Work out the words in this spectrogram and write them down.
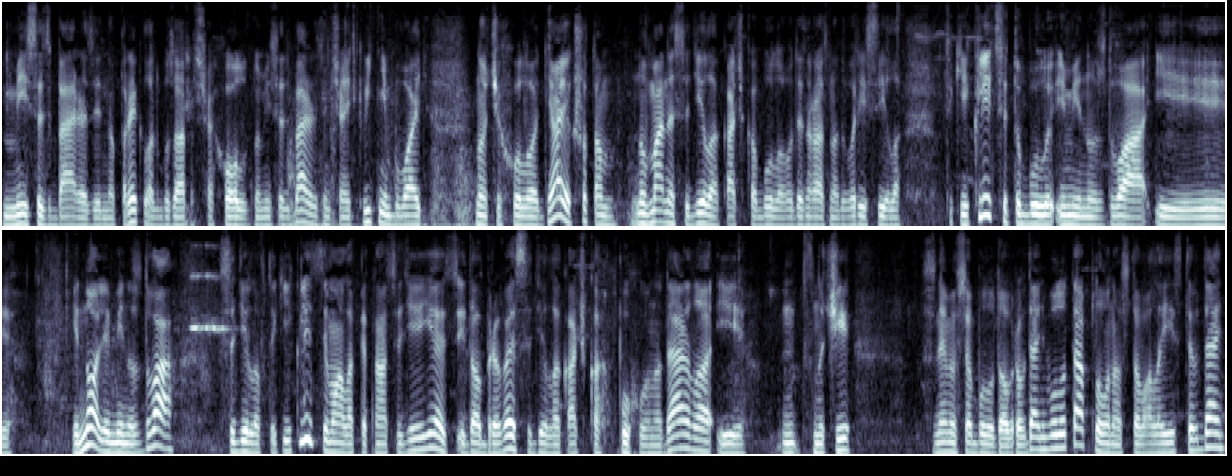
місяць березень, наприклад, бо зараз ще холодно, місяць березень, чи навіть квітні бувають ночі холодні. А якщо там, ну в мене сиділа, качка була один раз на дворі сіла в такій клітці, то було і мінус 2, і, і 0, і мінус 2. Сиділа в такій клітці, мала 15 яєць і добре висиділа, качка пуху надерла і вночі з ними все було добре. Вдень було тепло, вона вставала їсти вдень.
